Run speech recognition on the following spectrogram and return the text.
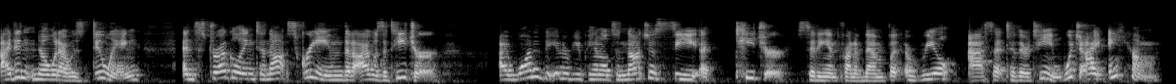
I didn't know what I was doing and struggling to not scream that I was a teacher. I wanted the interview panel to not just see a teacher sitting in front of them, but a real asset to their team, which I am.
